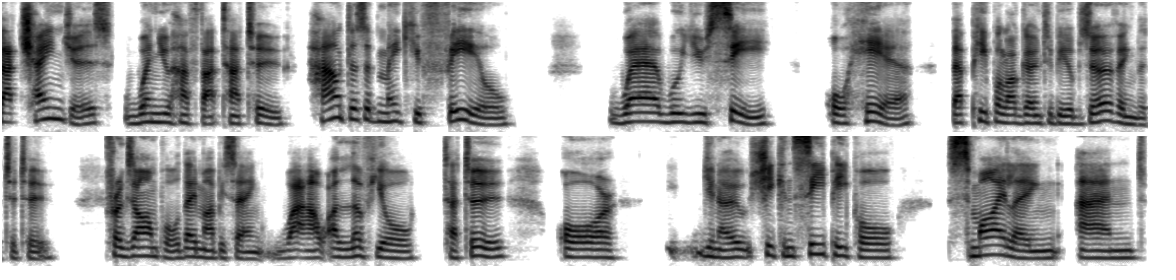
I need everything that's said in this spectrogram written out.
that changes when you have that tattoo? How does it make you feel? Where will you see or hear that people are going to be observing the tattoo. For example, they might be saying, Wow, I love your tattoo. Or, you know, she can see people smiling and,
